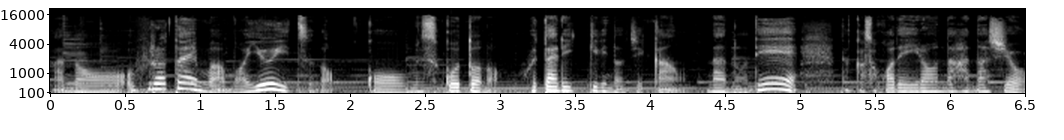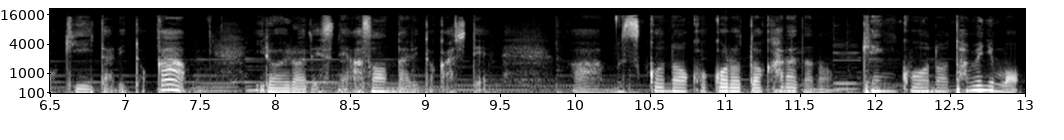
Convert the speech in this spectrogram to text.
あのお風呂タイムはもう唯一のこう息子との2人っきりの時間なのでなんかそこでいろんな話を聞いたりとかいろいろですね遊んだりとかしてあ息子の心と体の健康のためにも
